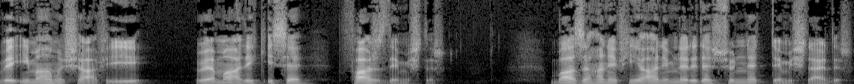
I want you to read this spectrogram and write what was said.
ve İmamı Şafii ve Malik ise farz demiştir. Bazı Hanefi alimleri de sünnet demişlerdir.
